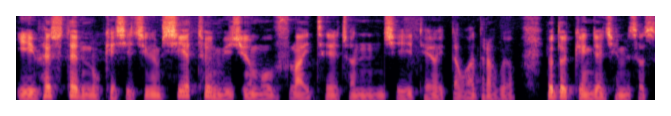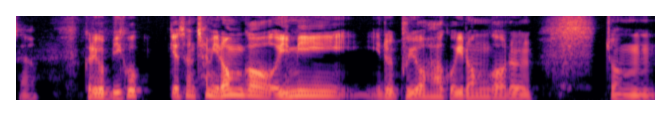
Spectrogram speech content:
이 회수된 로켓이 지금 시애틀 뮤지엄 오브 플라이트에 전시되어 있다고 하더라고요. 이것도 굉장히 재밌었어요. 그리고 미국에선 참 이런 거 의미를 부여하고 이런 거를 좀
